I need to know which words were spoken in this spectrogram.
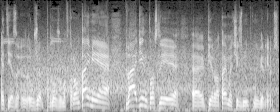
это я уже продолжил во втором тайме. 2-1 после э, первого тайма. Через минуту мы вернемся.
